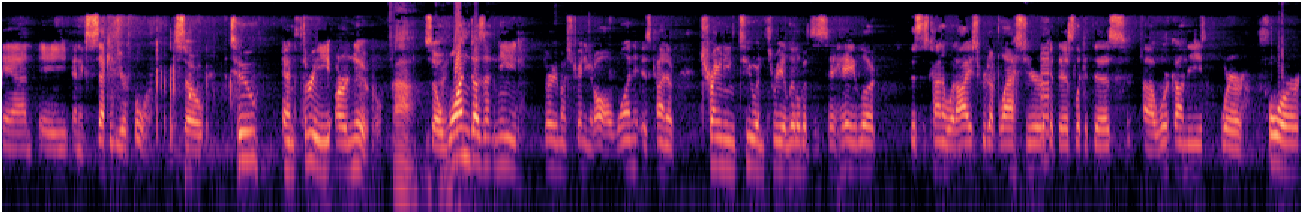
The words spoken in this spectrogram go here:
and a and a second year four. So two and three are new. Ah. Okay. So one doesn't need very much training at all. One is kind of training two and three a little bit to say, hey, look, this is kind of what I screwed up last year. Look at this. Look at this. Uh, work on these. Where four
